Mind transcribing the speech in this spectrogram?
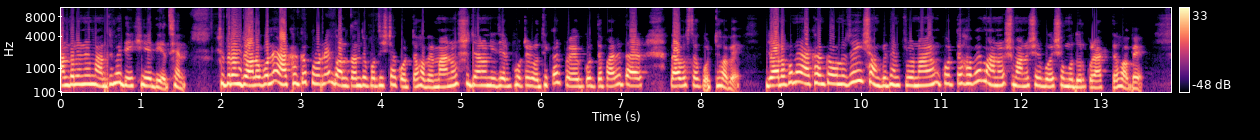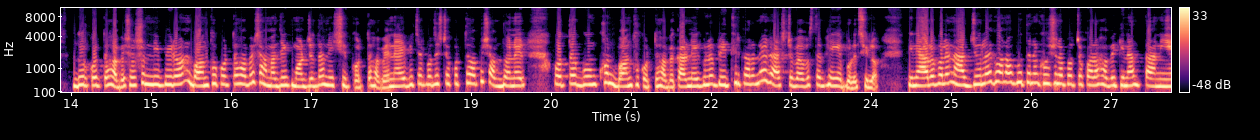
আন্দোলনের মাধ্যমে দেখিয়ে দিয়েছেন। সুতরাং জনগণের আকাঙ্ক্ষা পূরণে গণতন্ত্র প্রতিষ্ঠা করতে হবে। মানুষ যেন নিজের ভোটের অধিকার প্রয়োগ করতে পারে, তার ব্যবস্থা করতে হবে। জনগণের আকাঙ্ক্ষা অনুযায়ী সংবিধান প্রণয়ন করতে হবে। মানুষ মানুষের বৈষম্য দূর রাখতে হবে। দূর করতে হবে। শোষণ নিপীড়ন বন্ধ করতে হবে, সামাজিক মর্যাদা নিশ্চিত করতে হবে, ন্যায় বিচার প্রতিষ্ঠা করতে হবে, সব ধরনের হত্যা, গুম, খুন বন্ধ করতে হবে, কারণ এগুলো বৃদ্ধির কারণে রাষ্ট্র ব্যবস্থা ভেঙে পড়েছিল। তিনি আরও বলেন, আজ জুলাই গণ অভ্যুত্থানে ঘোষণাপত্র করা হবে কিনা তা নিয়ে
